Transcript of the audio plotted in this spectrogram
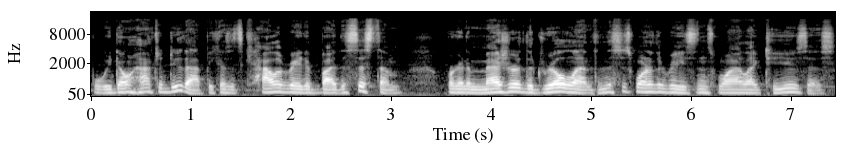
but we don't have to do that because it's calibrated by the system. We're going to measure the drill length, and this is one of the reasons why I like to use this.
